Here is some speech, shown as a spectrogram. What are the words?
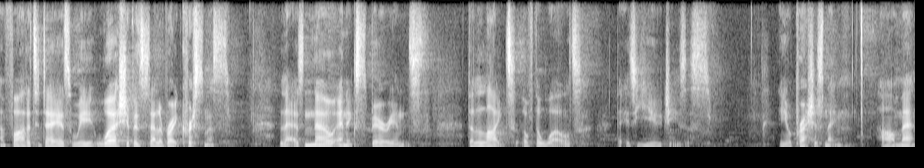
And Father, today as we worship and celebrate Christmas, let us know and experience the light of the world that is you, Jesus. In your precious name, amen.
